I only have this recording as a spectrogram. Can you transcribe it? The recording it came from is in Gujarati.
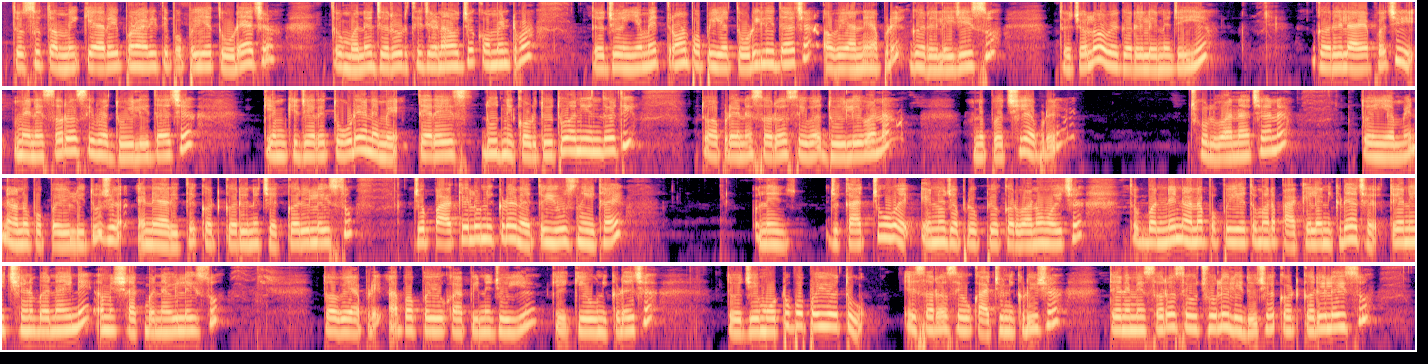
તો શું તમે ક્યારેય પણ આ રીતે પપૈયા તોડ્યા છે? તો મને જરૂરથી જણાવજો કોમેન્ટમાં. તો જો અહીંયા મેં ત્રણ પપૈયા તોડી લીધા છે, હવે આને આપણે ઘરે લઈ જઈશું. તો ચલો હવે ઘરે લઈને જઈએ. ઘરે લાવ્યા પછી મેં એને સરસ એવા ધોઈ લીધા છે. કેમ કે જ્યારે તોડ્યા ને મેં, ત્યારે દૂધ નીકળતું હતું આની અંદરથી. તો આપણે એને સરસ એવા ધોઈ લેવાના. અને પછી આપણે છોલવાના છે ને તો અહીંયા મેં નાનું પપૈયું લીધું છે. એને આ રીતે કટ કરીને ચેક કરી લઈશું. જો પાકેલું નીકળે ને તો યુઝ નહીં થાય. અને જે કાચું હોય એનો જ આપણે ઉપયોગ કરવાનો હોય છે. તો બંને નાના પપૈયા તો મારા પાકેલા નીકળ્યા છે. તો એની છીણ બનાવીને અમે શાક બનાવી લઈશું. તો હવે આપણે આ પપૈયું કાપીને જોઈએ કે કેવું નીકળે છે. તો જે મોટું પપૈયું હતું એ સરસ એવું કાચું નીકળ્યું છે. તેને મેં સરસ એવું છોલી લીધું છે. કટ કરી લઈશું.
